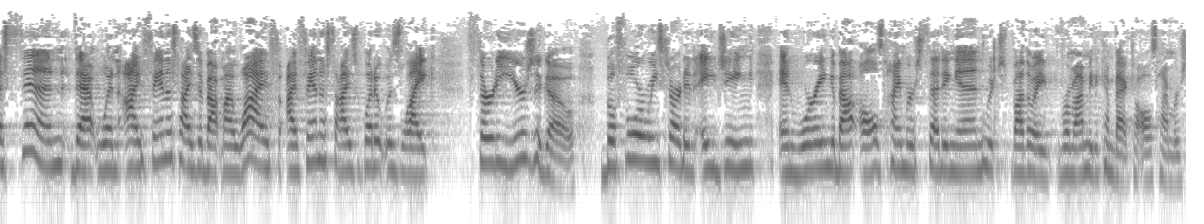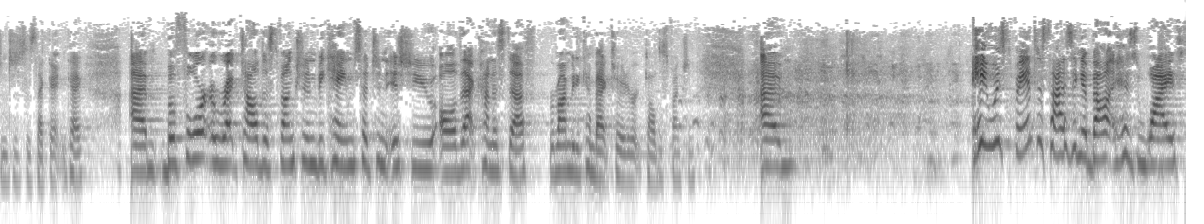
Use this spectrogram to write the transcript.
a sin that when I fantasize about my wife, I fantasize what it was like 30 years ago before we started aging and worrying about Alzheimer's setting in, which, by the way, remind me to come back to Alzheimer's in just a second, okay? Um, before erectile dysfunction became such an issue, all of that kind of stuff. Remind me to come back to erectile dysfunction. Um, he was fantasizing about his wife's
